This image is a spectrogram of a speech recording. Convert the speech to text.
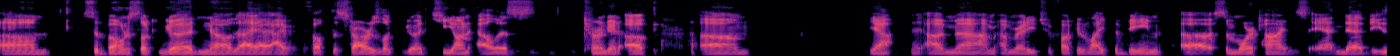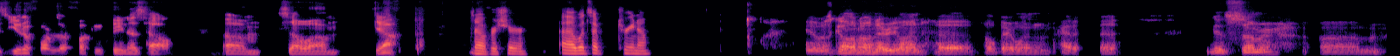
Um, Sabonis looked good. No, I I felt the stars looked good. Keon Ellis turned it up. Um, yeah, I'm uh, I'm I'm ready to fucking light the beam uh some more times, and uh, these uniforms are fucking clean as hell. Um, so um, yeah, No, for sure. Uh, what's up, Trino? Hey, what's going on, everyone? Uh, hope everyone had a, a good summer. Um,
